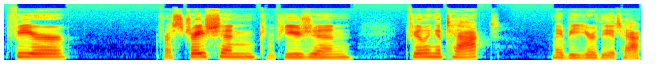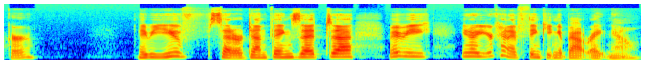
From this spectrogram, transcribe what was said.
fear, frustration, confusion, feeling attacked. Maybe you're the attacker. Maybe you've said or done things that uh, maybe you know you're kind of thinking about right now.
